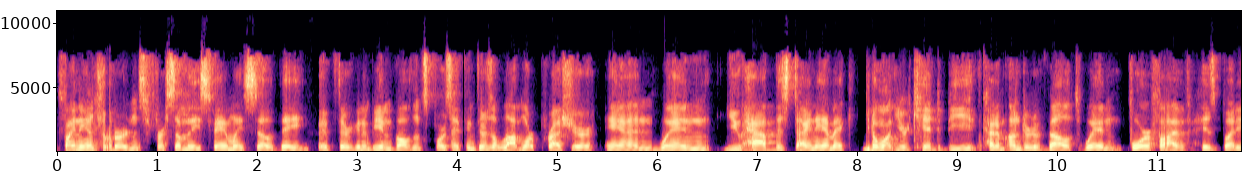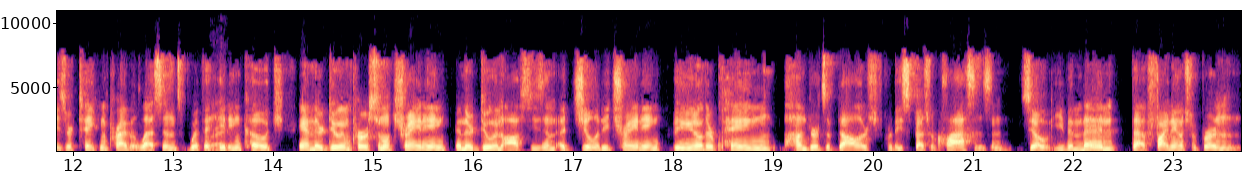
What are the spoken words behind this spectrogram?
financial burdens for some of these families. So they, if they're going to be involved in sports, I think there's a lot more pressure. And when you have this dynamic, you don't want your kid to be kind of underdeveloped when four or five of his buddies are taking private lessons with a Right. hitting coach and they're doing personal training and they're doing off-season agility training. You know, they're paying hundreds of dollars for these special classes. And so even then that financial burden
